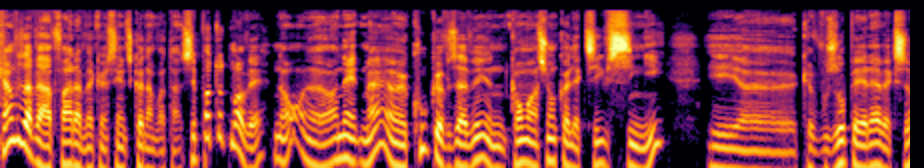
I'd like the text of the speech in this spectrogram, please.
quand, vous avez affaire avec un syndicat dans votre c'est pas tout mauvais, non. honnêtement, un coup que vous avez une convention collective signée et que vous opérez avec ça,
